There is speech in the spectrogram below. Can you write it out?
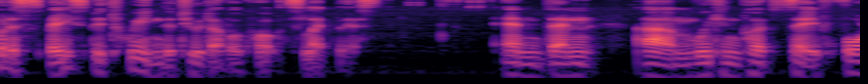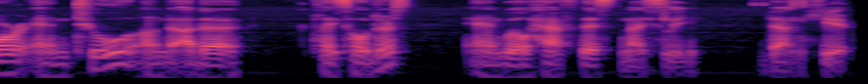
put a space between the two double quotes like this. And then um, we can put, say, 4 and 2 on the other placeholders, and we'll have this nicely done here.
